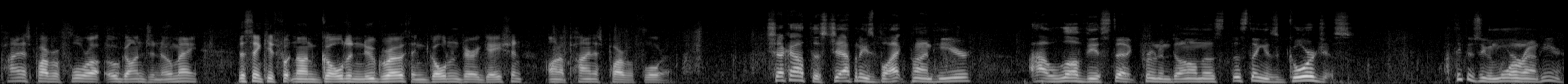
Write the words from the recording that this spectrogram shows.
Pinus parviflora ogon Janome. This thing keeps putting on golden new growth and golden variegation on a Pinus parviflora. Check out this Japanese black pine here. I love the aesthetic pruning done on this. This thing is gorgeous. I think there's even more around here.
